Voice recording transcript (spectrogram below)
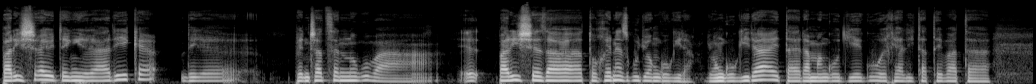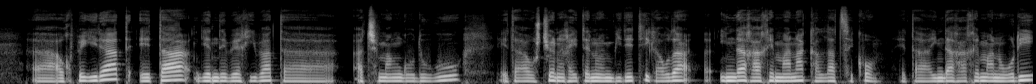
Parisera joiten gilarik, pentsatzen dugu, ba, e, Paris da tojenez gu joango gira. Joango gira eta eramango diegu errealitate bat uh, aurpegirat eta jende berri bat uh, atsemango dugu eta ostion erraiten nuen bidetik, hau da indar hagemanak aldatzeko eta indar hageman hori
